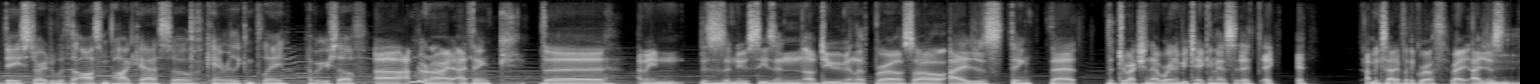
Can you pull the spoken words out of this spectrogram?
day started with an awesome podcast, so I can't really complain. How about yourself? Uh, I'm doing all right. I think the, I mean, this is a new season of Do You Even Lift Bro? So I just think that the direction that we're going to be taking this, it, it, it, I'm excited for the growth, right? I just, Mhm.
